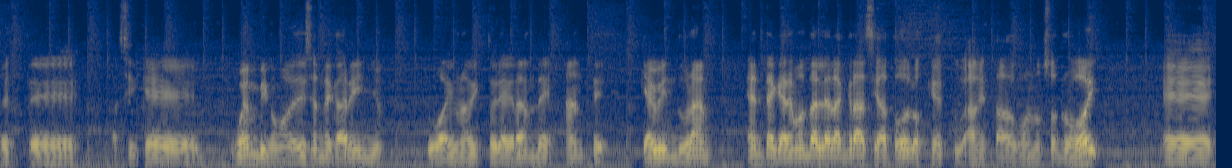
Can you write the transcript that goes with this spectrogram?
Este, así que Wemby, como le dicen de cariño, tuvo ahí una victoria grande ante Kevin Durant. Gente, queremos darle las gracias a todos los que han estado con nosotros hoy. Eh,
